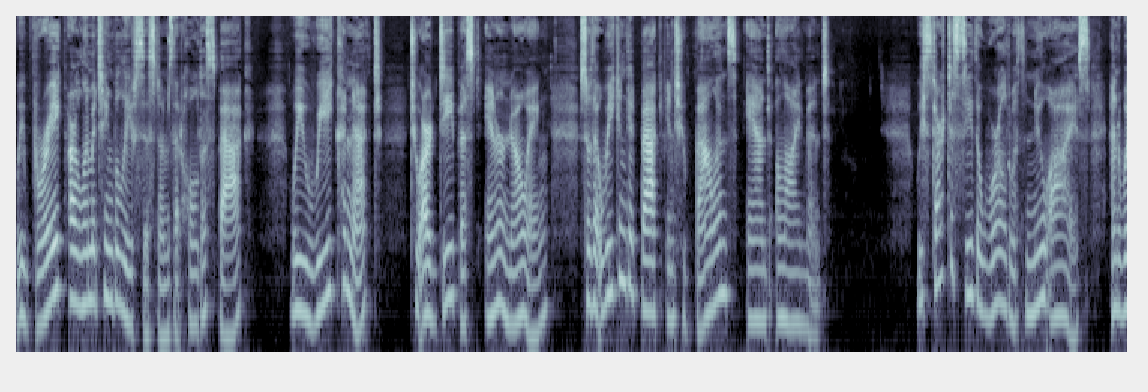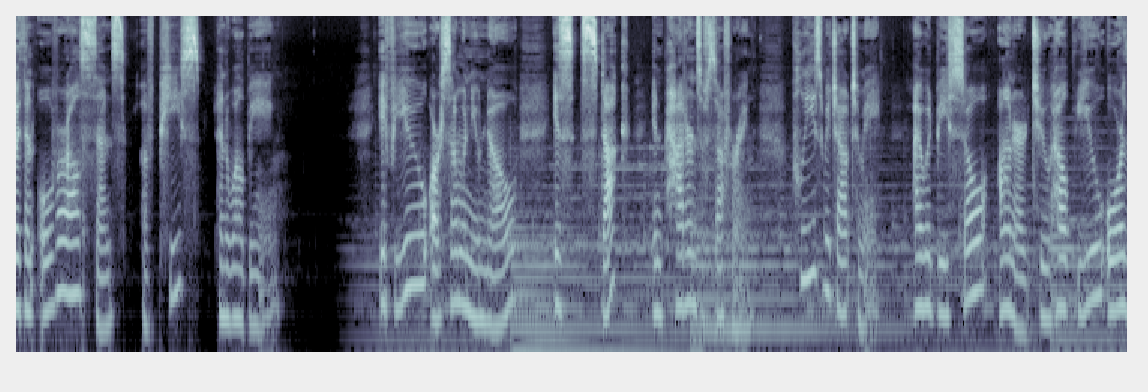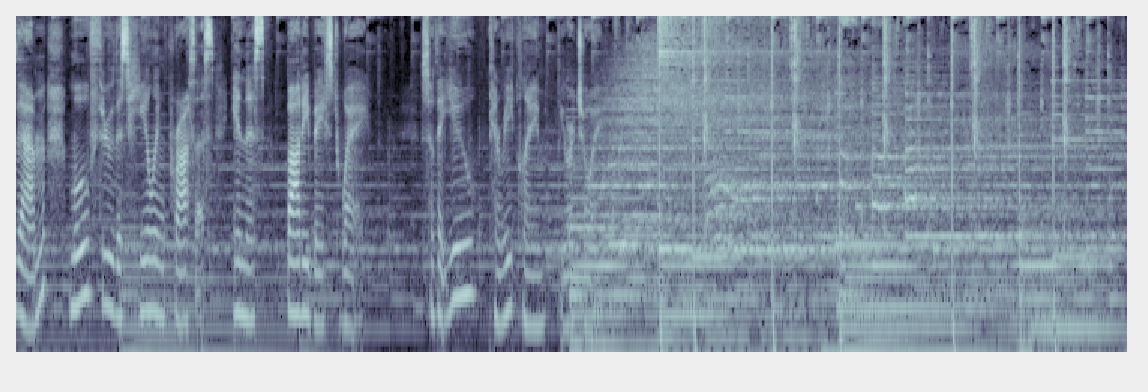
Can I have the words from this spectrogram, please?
We break our limiting belief systems that hold us back. We reconnect to our deepest inner knowing so that we can get back into balance and alignment. We start to see the world with new eyes and with an overall sense of peace and well being. If you or someone you know is stuck in patterns of suffering, please reach out to me. I would be so honored to help you or them move through this healing process in this body based way so that you can reclaim your joy.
